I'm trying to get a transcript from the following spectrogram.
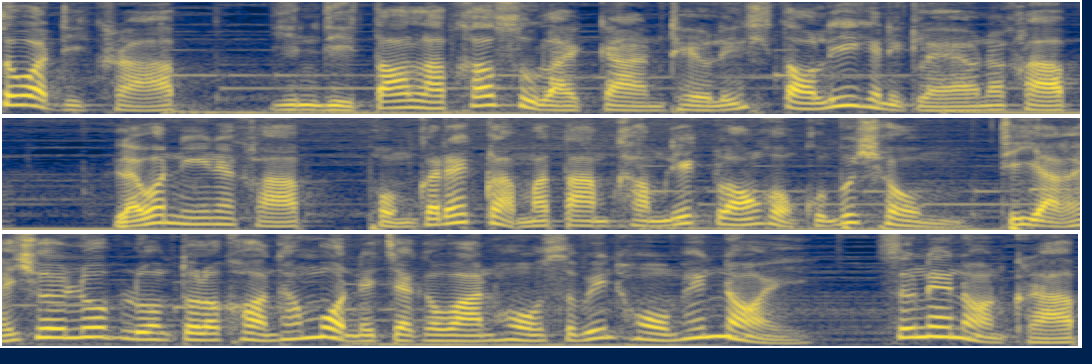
สวัสดีครับ ยินดีต้อนรับเข้าสู่รายการ Telling Story กันอีกแล้วนะครับ และวันนี้นะครับ ผมก็ได้กลับมาตามคำเรียกร้องของคุณผู้ชม ที่อยากให้ช่วยรวบรวมตัวละครทั้งหมดในจักรวาล Home Sweet Home ให้หน่อย ซึ่งแน่นอนครับ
